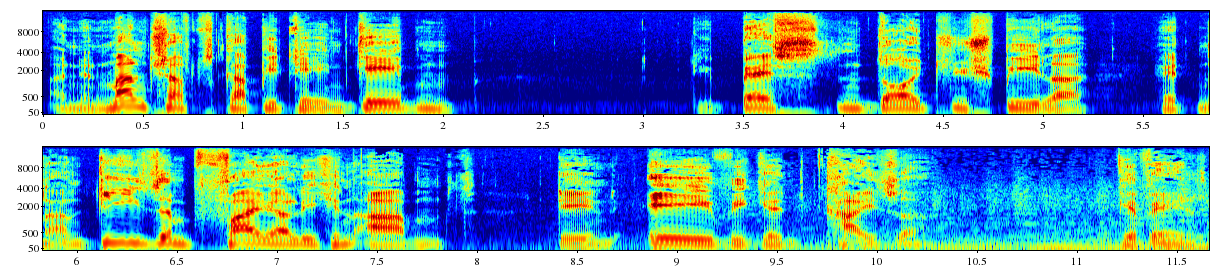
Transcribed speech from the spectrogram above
einen Mannschaftskapitän geben, die besten deutschen Spieler hätten an diesem feierlichen Abend den ewigen Kaiser gewählt.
